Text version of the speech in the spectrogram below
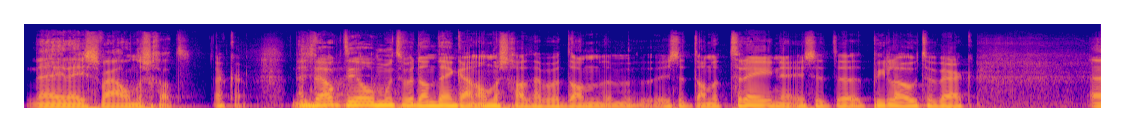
Nee, nee, zwaar onderschat. Oké. En welk deel moeten we dan denken aan onderschat? Hebben we dan, eh, is het dan het trainen? Is het het pilotenwerk? Eh,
